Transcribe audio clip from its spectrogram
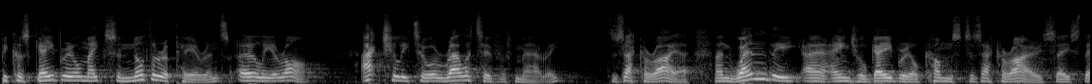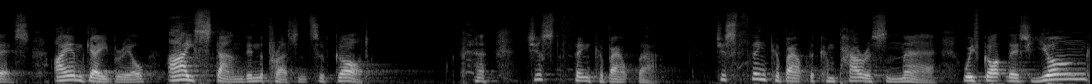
because Gabriel makes another appearance earlier on, actually to a relative of Mary, to Zechariah. And when the uh, angel Gabriel comes to Zechariah, he says this I am Gabriel, I stand in the presence of God. Just think about that. Just think about the comparison there. We've got this young,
